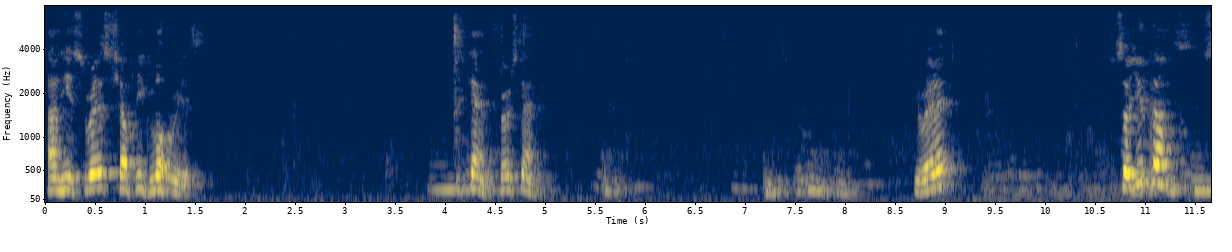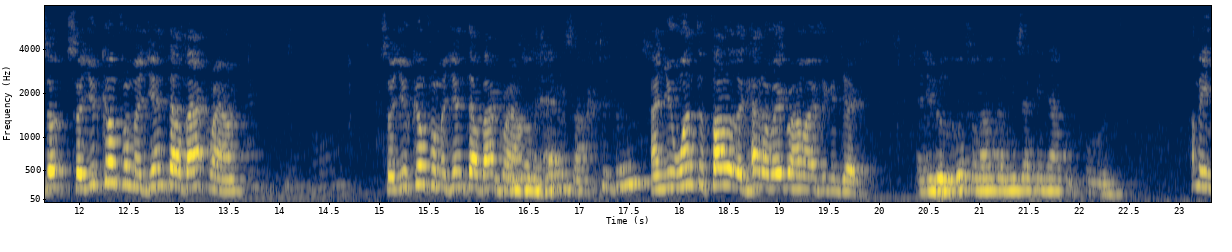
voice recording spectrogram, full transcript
and his rest shall be glorious. 10, verse 10. You read it? So you come, so, so you come from a Gentile background. So you come from a Gentile Je komt van background, een heidense achtergrond and you want to follow the God of Abraham, Isaac, and Jacob. en je wil de God van Abraham, Isaac en Jacob volgen. I mean,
